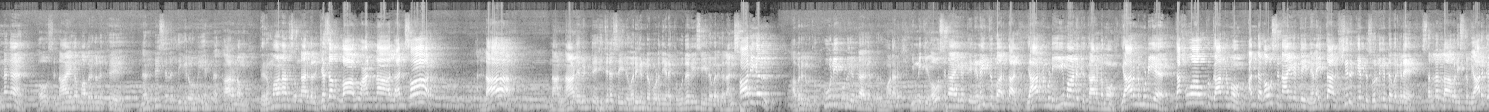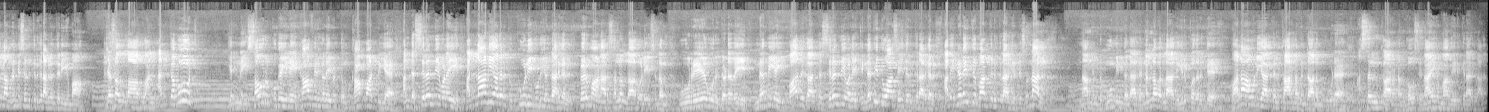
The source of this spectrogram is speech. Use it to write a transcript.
என்னங்க? ஓஸ் நாயகம் அவர்களுக்கு நன்றி செலுத்துகிறோமே என்ன காரணம்? பெருமானார் சொன்னார்கள் ஜசல்லாஹு அன்னா அல் அன்சார் அல்லாஹ் நான் நாடு விட்டு ஹிஜ்ர செய்து வருகின்ற பொழுது எனக்கு உதவி செய்தவர்கள் அன்சாரிகள். அவர்களுக்கு கூலி கொடு என்றார்கள் பெருமானார். இன்னைக்கு கௌசு நாயகத்தை நினைத்து பார்த்தால் யார் நம்முடைய ஈமானுக்கு காரணமோ யார் நம்முடைய தக்வாவுக்கு காரணமோ அந்த கௌசு நாயகத்தை நினைத்தால் ஷிர்க் என்று சொல்லுகின்றவர்களே சல்லல்லா அலிஸ்லம் யாருக்கெல்லாம் நன்றி செலுத்திருக்கிறார்கள் தெரியுமா? ஜசல்லாஹு அல் அன்கபூத். என்னை சவுறு குகையிலே காவிர்களை விட்டும் காப்பாற்றிய அந்த சிலந்தி வலை அல்லானி அதற்கு கூலி குடு என்றார்கள். பெருமானார் சல்லல்லாஹு அலைஹி ஒரே ஒரு தடவை நபியை பாதுகாத்த சிலந்தி வலைக்கு நபி துவா செய்திருக்கிறார்கள். அதை நினைத்து பார்த்திருக்கிறார்கள் என்று சொன்னால் நாம் இன்று மூமின்களாக நல்லவர்களாக இருப்பதற்கு பல அவுளியாக்கள் காரணம் என்றாலும் கூட அசல் காரணம் கௌசு நாயகமாக இருக்கிறார்கள்.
